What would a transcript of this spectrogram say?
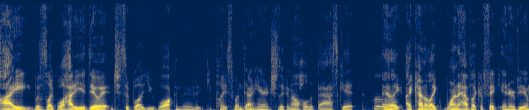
I was like, "Well, how do you do it?" And she's like, "Well, you walk and then you place one down here." And she's like, "And I'll hold a basket." And like, I kind of like want to have like a fake interview.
